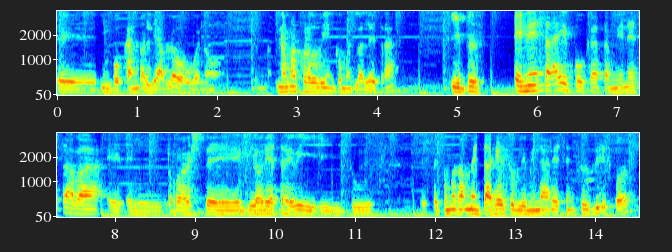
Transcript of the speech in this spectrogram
eh, Invocando al Diablo, o bueno, no me acuerdo bien cómo es la letra. Y pues en esa época también estaba el, el rush de Gloria Trevi y sus, este, mensajes subliminales en sus discos,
